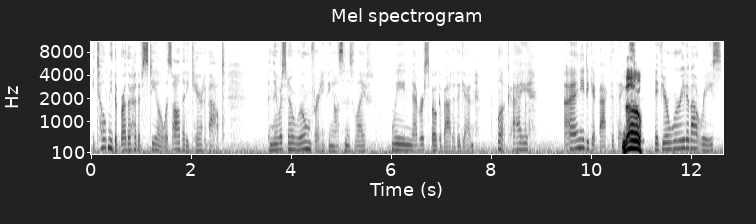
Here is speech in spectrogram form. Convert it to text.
He told me the Brotherhood of Steel was all that he cared about, and there was no room for anything else in his life. We never spoke about it again. Look, I... I need to get back to things. no. If you're worried about Rhys,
